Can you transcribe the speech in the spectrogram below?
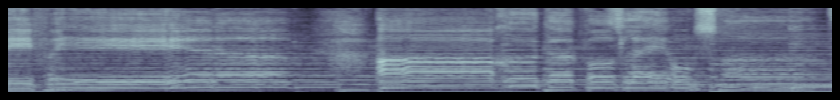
die vrede? Ag, goed ek vols lê ons smart.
